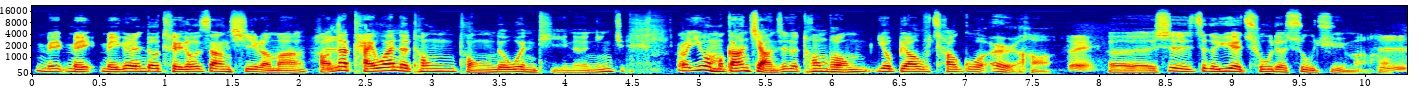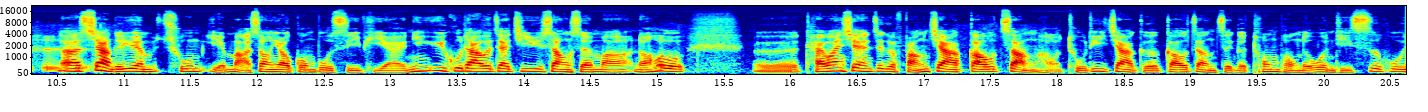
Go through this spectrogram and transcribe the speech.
每每每个人都垂头丧气了吗？好，那台湾的通膨的问题呢？您呃，因为我们刚刚讲这个通膨又飙超过二哈，对，呃，是这个月初的数据嘛？是是。那下个月初也马上要公布 CPI，您预估它会再继续上升吗？然后，呃，台湾现在这个房价高涨哈，土地价格高涨，整个通膨的问题似乎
